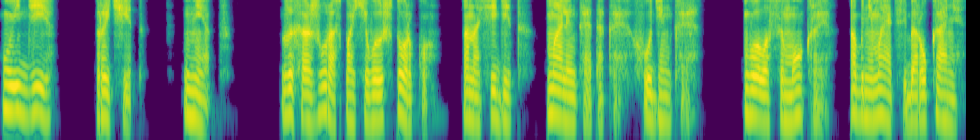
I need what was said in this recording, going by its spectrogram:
«Уйди!» — рычит. «Нет». Захожу, распахиваю шторку. Она сидит, маленькая такая, худенькая. Волосы мокрые, обнимает себя руками,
